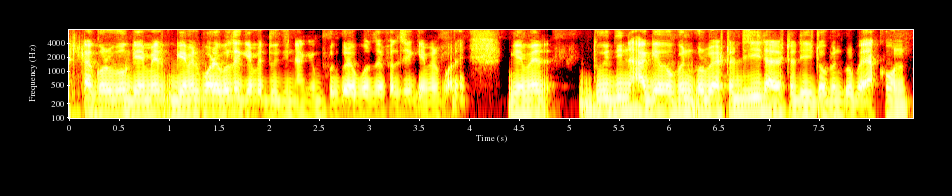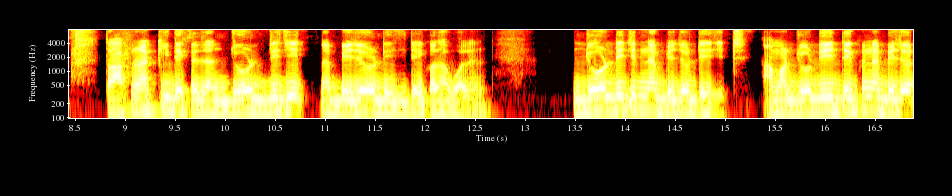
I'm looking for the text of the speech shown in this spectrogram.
একটা করব গেমের গেমের পরে বলতে গেমের দুই দিন আগে, ভুল করে বলতে ফেলছি গেমের পরে। গেমের দুই দিন আগে ওপেন করব একটা ডিজিট আর একটা ডিজিট ওপেন করব এখন। তো আপনারা কি দেখতে চান, জোর ডিজিট না বেজোর ডিজিট এই কথা বলেন। জোর ডিজিট না বেজোর ডিজিট আমার জোর ডিজিট দেখবেন না বেজোর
